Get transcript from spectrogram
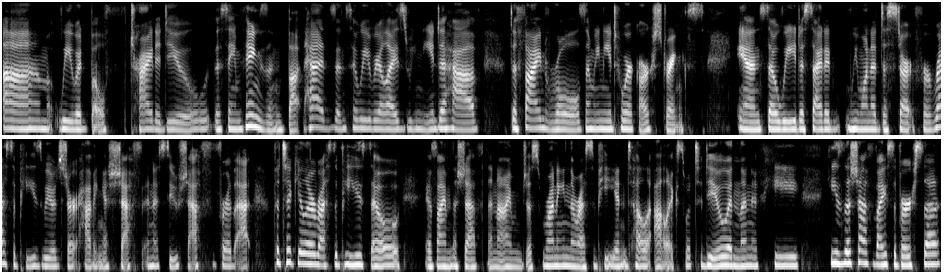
Um, we would both try to do the same things and butt heads. And so we realized we need to have defined roles and we need to work our strengths and so we decided we wanted to start for recipes. We would start having a chef and a sous chef for that particular recipe. So if I'm the chef, then I'm just running the recipe and tell Alex what to do. And then if he he's the chef, vice versa.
